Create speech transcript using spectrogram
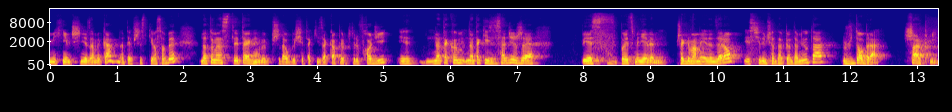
Michniewicz się nie zamyka na te wszystkie osoby. Natomiast, tak jak mówię, przydałby się taki zakapier, który wchodzi y, na, taką, na takiej zasadzie, że jest, powiedzmy, nie wiem, przegrywamy 1-0, jest 75 minuta, już dobra, szarpnij.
